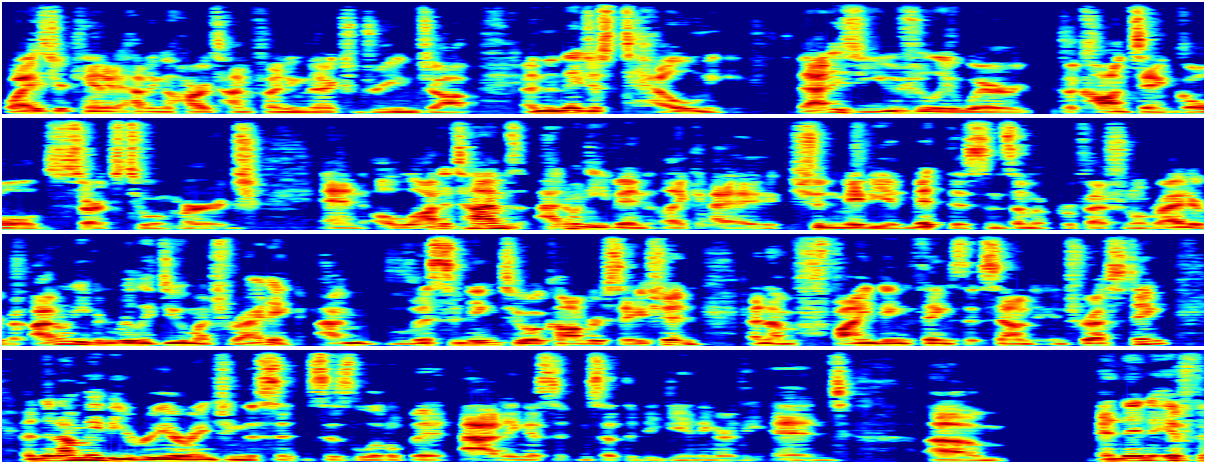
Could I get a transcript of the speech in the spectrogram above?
Why is your candidate having a hard time finding the next dream job? And then they just tell me. That is usually where the content gold starts to emerge. And a lot of times I don't even like, I shouldn't maybe admit this since I'm a professional writer, but I don't even really do much writing. I'm listening to a conversation and I'm finding things that sound interesting. And then I'm maybe rearranging the sentences a little bit, adding a sentence at the beginning or the end. Um, and then if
